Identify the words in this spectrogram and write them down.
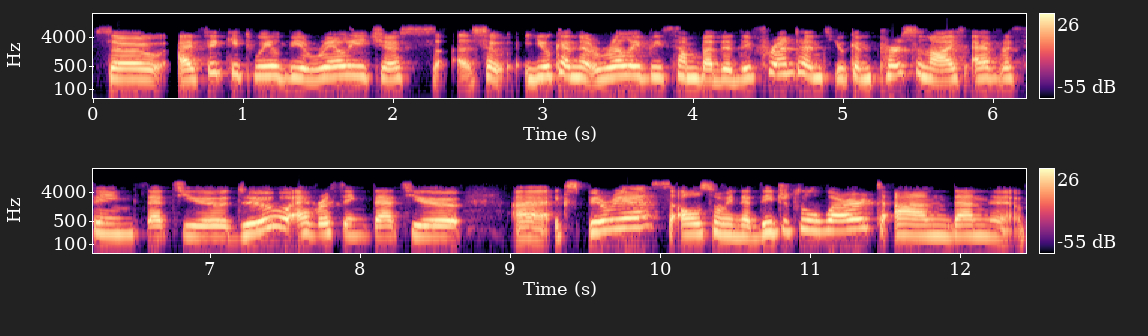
So I think it will be really just so you can really be somebody different and you can personalize everything that you do, everything that you uh, experience also in the digital world and then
